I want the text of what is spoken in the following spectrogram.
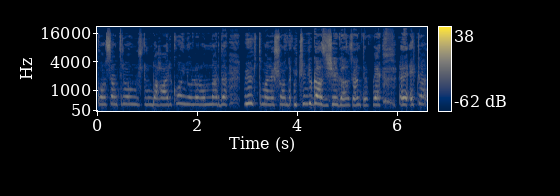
konsantre olmuş durumda harika oynuyorlar. Onlar da büyük ihtimalle şu anda 3. Gazişehir Gaziantep ve e, ekran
